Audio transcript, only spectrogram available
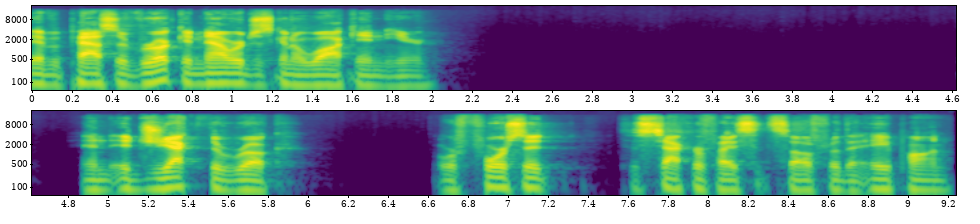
They have a passive rook, and now we're just going to walk in here and eject the rook or force it to sacrifice itself for the a pawn.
